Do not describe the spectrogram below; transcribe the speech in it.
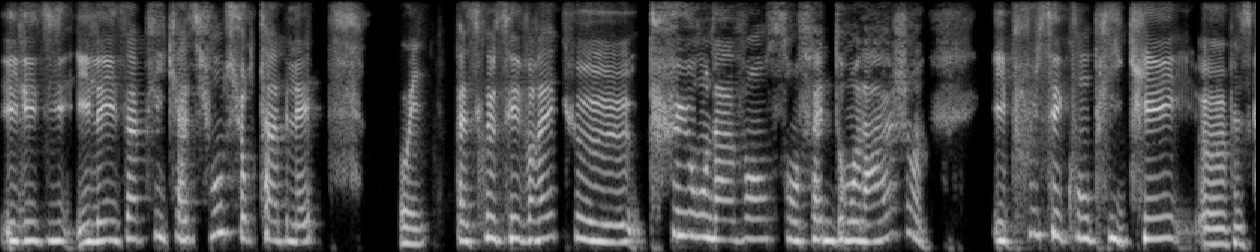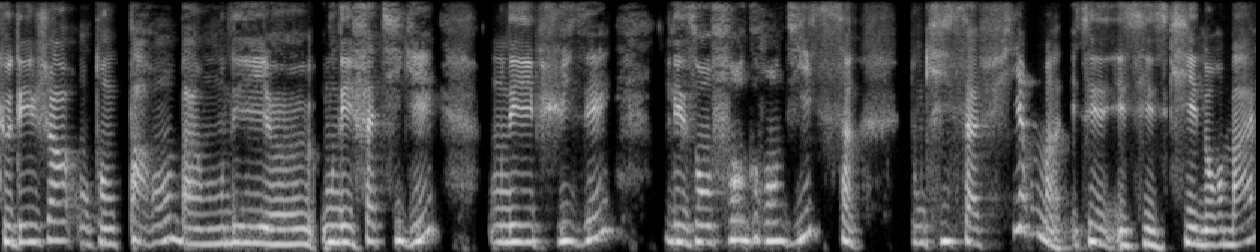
et les, et les applications sur tablette. Oui. Parce que c'est vrai que plus on avance en fait dans l'âge et plus c'est compliqué euh, parce que déjà en tant que parent, bah, on est euh, on est fatigué, on est épuisé. Les enfants grandissent, donc ils s'affirment et c'est ce qui est normal.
